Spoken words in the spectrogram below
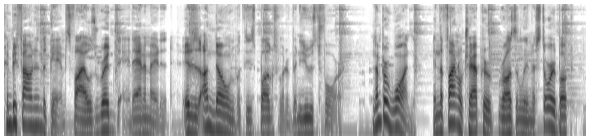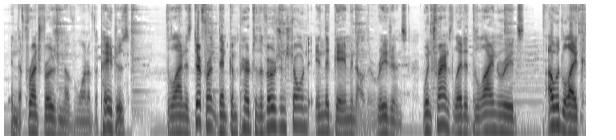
can be found in the game's files rigged and animated. It is unknown what these bugs would have been used for. Number 1. In the final chapter of Rosalina's storybook, in the French version of one of the pages, the line is different than compared to the version shown in the game in other regions. When translated, the line reads, I would like,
